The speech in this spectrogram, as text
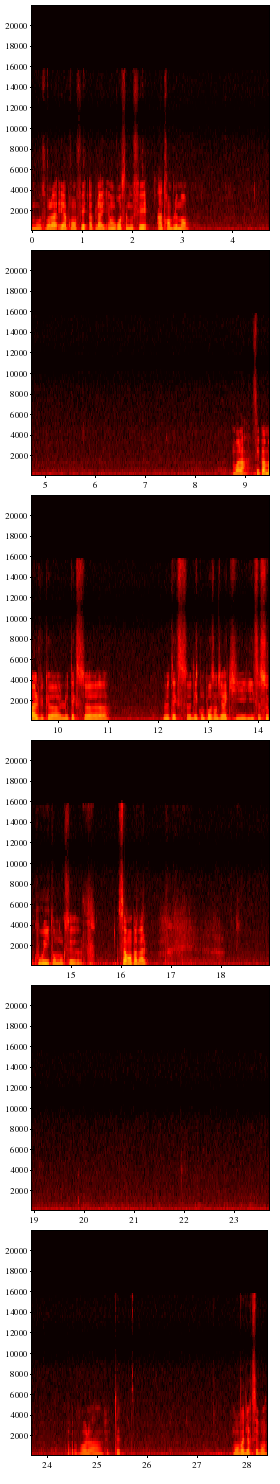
Voilà. Et après, on fait Apply. Et en gros, ça nous fait un tremblement. Voilà, c'est pas mal vu que le texte, euh, le texte se décompose, on dirait qu'il se secoue et il tombe, donc ça rend pas mal. Voilà, je vais peut-être... Bon, on va dire que c'est bon.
